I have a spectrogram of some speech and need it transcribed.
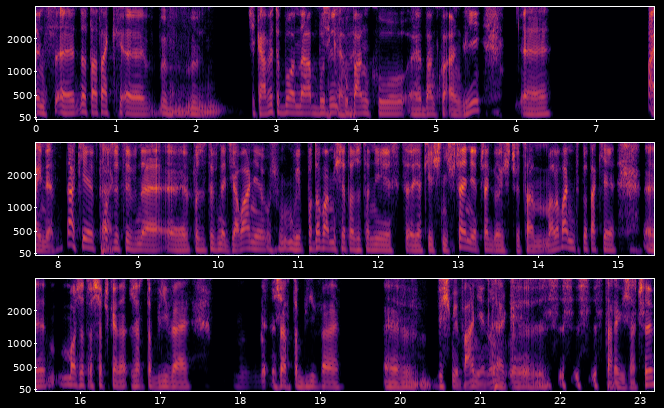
Więc no to tak ciekawe. To było na budynku banku, e, banku Anglii. E, fajne, takie tak. pozytywne, e, pozytywne działanie. Mówię, podoba mi się to, że to nie jest jakieś niszczenie czegoś, czy tam malowanie, tylko takie może troszeczkę żartobliwe, mm, żartobliwe wyśmiewanie no, tak. starych rzeczy.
